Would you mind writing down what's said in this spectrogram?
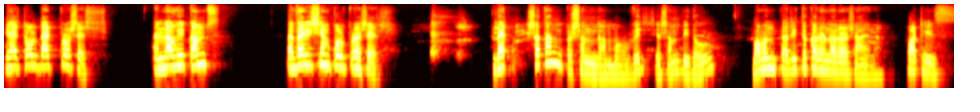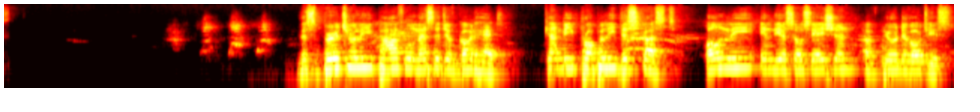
He has told that process. And now he comes a very simple process. That satang prasangamo vidya sambido bhavanta ritakarana rasayana. What is? The spiritually powerful message of Godhead can be properly discussed only in the association of pure devotees.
